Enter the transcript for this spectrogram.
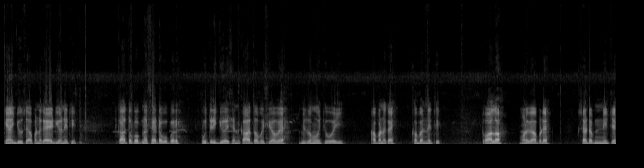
ક્યાં ગયું છે આપણને કાંઈ આઈડિયો નથી. કાં તો કોકના સેટઅપ ઉપર ઉતરી ગયો છે ને કાં તો પછી હવે બીજું શું છું એ આપણને કાંઈ ખબર નથી. તો હાલો, મળીએ આપણે સેટઅપની નીચે.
